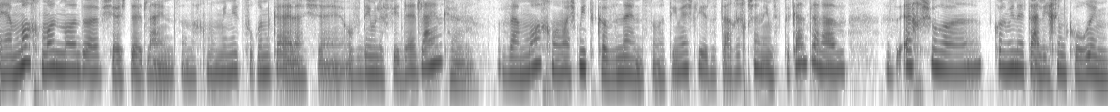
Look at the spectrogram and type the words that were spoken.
המוח מאוד מאוד אוהב שיש deadlines, אנחנו מין יצורים כאלה שעובדים לפי דדליין, כן. והמוח ממש מתכוונן, זאת אומרת, אם יש לי איזה תאריך שאני מסתכלת עליו, אז איכשהו כל מיני תהליכים קורים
